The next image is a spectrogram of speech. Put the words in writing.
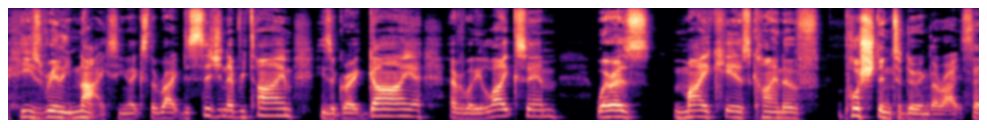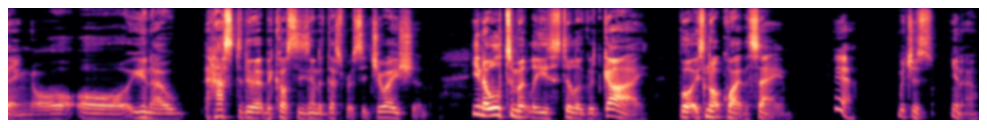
He's really nice. He makes the right decision every time. He's a great guy. Everybody likes him. Whereas Mike is kind of pushed into doing the right thing, or, or you know, has to do it because he's in a desperate situation. You know, ultimately he's still a good guy, but it's not quite the same. yeah, Which is, you know,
